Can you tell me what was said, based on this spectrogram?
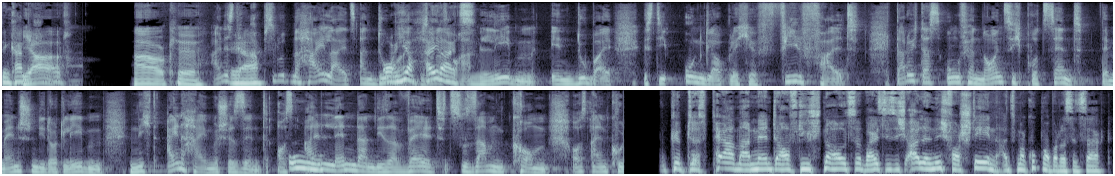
Den kann Ja. ich Ah, okay. Eines Ja. der absoluten Highlights an Dubai, Oh, hier, Highlights. auch am Leben in Dubai, ist die unglaubliche Vielfalt. Dadurch, dass ungefähr 90 Prozent der Menschen, die dort leben, nicht Einheimische sind, aus Oh. allen Ländern dieser Welt zusammenkommen, aus allen gibt es permanent auf die Schnauze, weil sie sich alle nicht verstehen. Also mal gucken, ob er das jetzt sagt.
